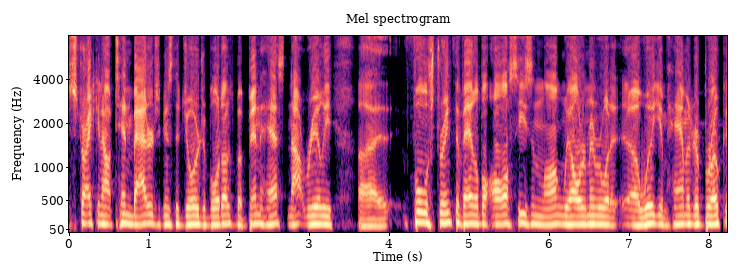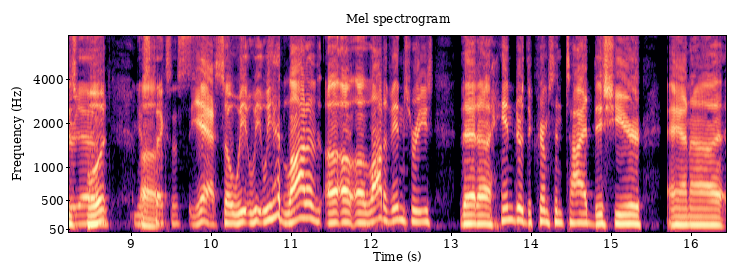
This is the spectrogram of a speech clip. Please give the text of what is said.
striking out ten batters against the Georgia Bulldogs. But Ben Hess not really uh full strength available all season long. We all remember what uh, William Hamiter broke his yeah, foot against uh, Texas. Yeah, so we, we we had a lot of uh, a, a lot of injuries that uh, hindered the Crimson Tide this year. And uh,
